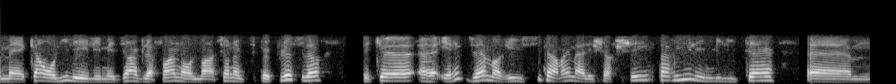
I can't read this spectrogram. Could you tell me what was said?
mais quand on lit les, les médias anglophones, on le mentionne un petit peu plus, là, c'est que euh, Éric Duhem a réussi quand même à aller chercher parmi les militants euh,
